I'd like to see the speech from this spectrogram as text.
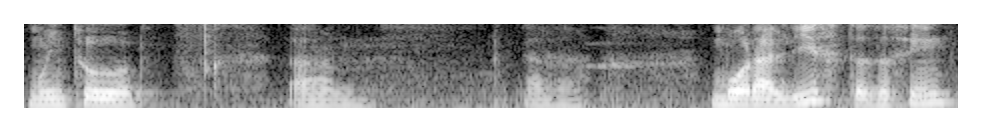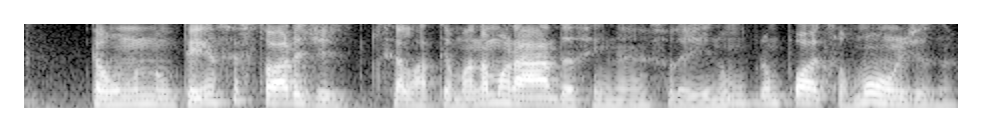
muito um, uh, moralistas, assim, então não tem essa história de, sei lá, ter uma namorada, assim, né, isso daí não, não pode, são monges, né.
